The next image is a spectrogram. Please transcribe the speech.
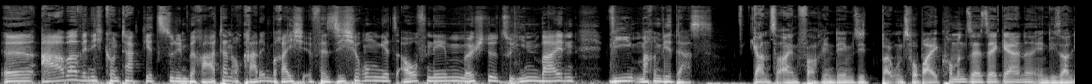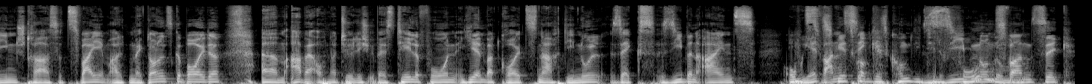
Äh, aber wenn ich Kontakt jetzt zu den Beratern, auch gerade im Bereich Versicherungen jetzt aufnehmen möchte, zu Ihnen beiden, wie machen wir das? Ganz einfach, indem Sie bei uns vorbeikommen, sehr, sehr gerne, in die Salinenstraße 2 im alten McDonalds-Gebäude, ähm, aber auch natürlich übers Telefon, hier in Bad Kreuznach die 0671 Oh, jetzt, 20 jetzt, kommt, jetzt kommen die Telefonnummer. 27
